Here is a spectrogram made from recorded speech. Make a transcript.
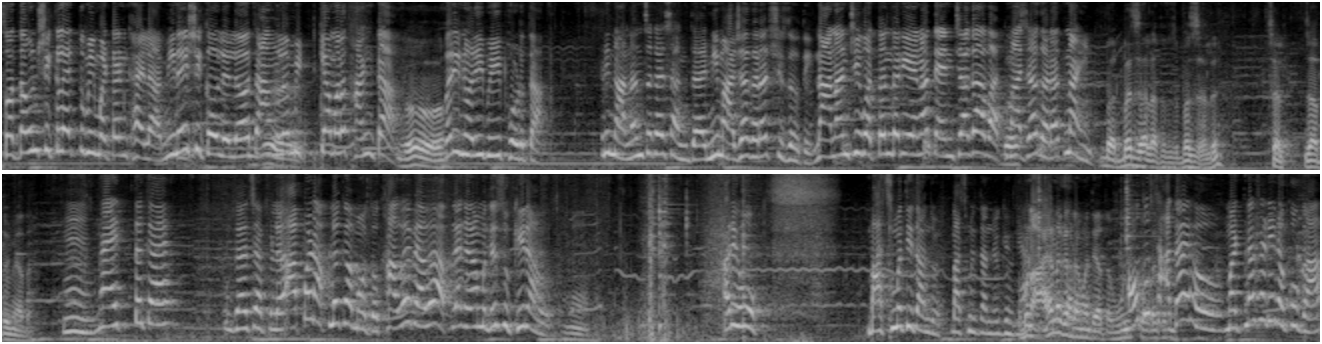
स्वतःहून शिकलाय तुम्ही मटण खायला. मी नाही शिकवलेलं. चांगलं मिटक्या मला थांबता हो. बरी नळी बिळी फोडता. आणि नानांचं काय सांगताय? मी माझ्या घरात शिजवते. नानांची वतनदारी आहे ना त्यांच्या गावात. माझ्या घरात नाही. बरं बस झालं तुझं. बस झालं. चल जातो मी आता. नाही तर काय? उगाच आपलं आपण आपलं कमवतो. खावं प्यावं आपल्या घरामध्ये सुखी राहावं. अरे हो. बासमती तांदूळ बासमती तांदूळ घेऊन या. पण आहे ना घरामध्ये आता? अहो तो. साधा आहे हो. मटणासाठी नको का?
